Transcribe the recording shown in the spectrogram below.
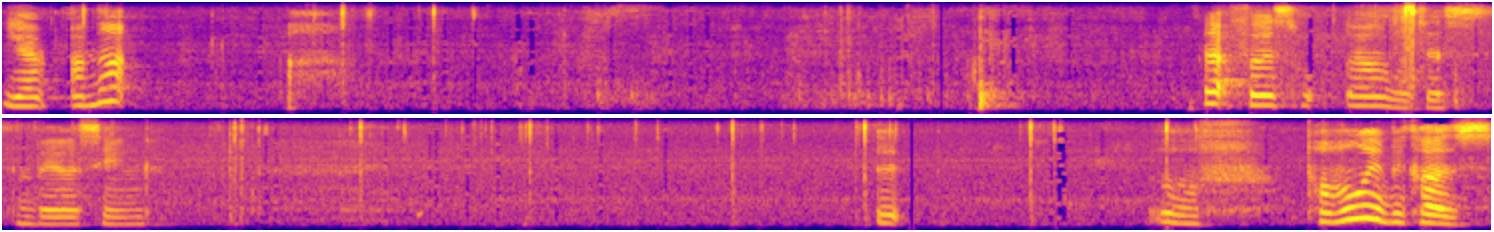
Yeah, I'm not First was just embarrassing. Oof. Probably because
